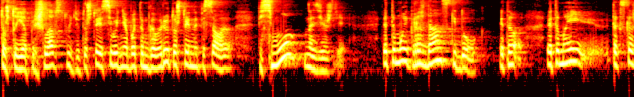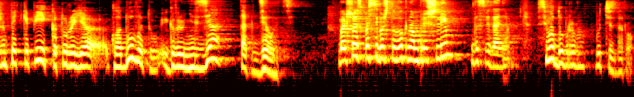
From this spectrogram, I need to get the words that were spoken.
то, что я пришла в студию, то, что я сегодня об этом говорю, то, что я написала письмо Надежде, это мой гражданский долг – это, это мои, так скажем, пять копеек, которые я кладу в эту и говорю, нельзя так делать. Большое спасибо, что вы к нам пришли. До свидания. Всего доброго. Будьте здоровы.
